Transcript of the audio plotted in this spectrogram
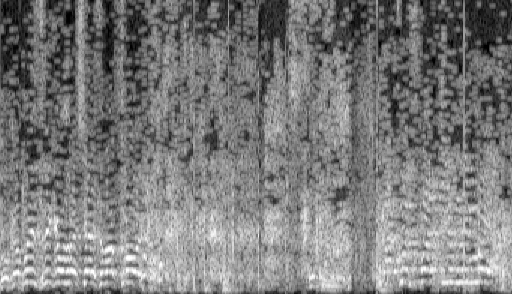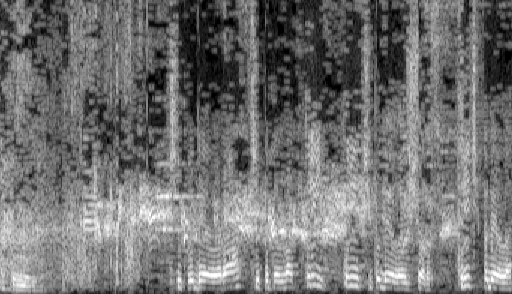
Ну-ка быстренько возвращайся на стройку! Какой спортивный мэр! Чипедела раз, чипедела два, три. Три чипедела еще раз. Три чипедела.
